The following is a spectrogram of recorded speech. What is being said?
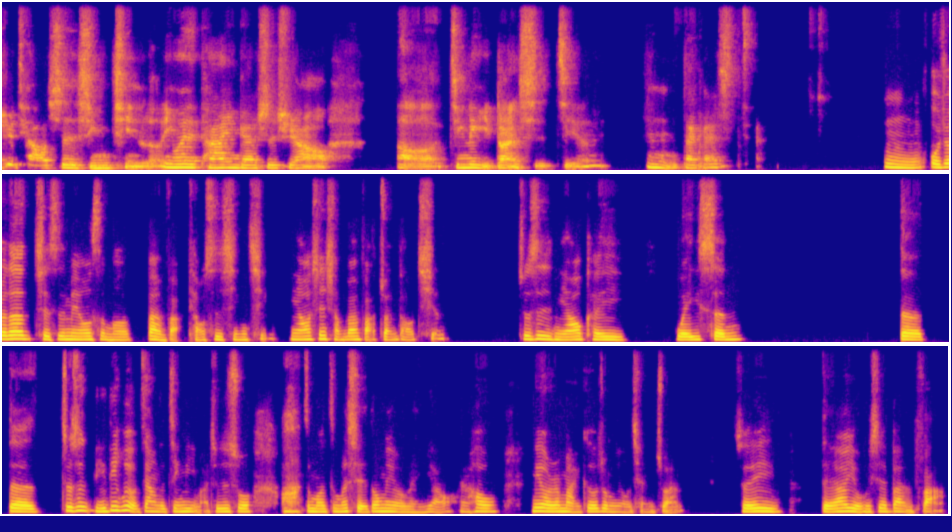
去调试心情了？嗯、因为它应该是需要呃经历一段时间，嗯，大概是这样。嗯，我觉得其实没有什么办法调试心情，你要先想办法赚到钱，就是你要可以维生的的。就是你一定会有这样的经历嘛，就是说啊，怎么怎么写都没有人要，然后没有人买歌就没有钱赚，所以得要有一些办法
